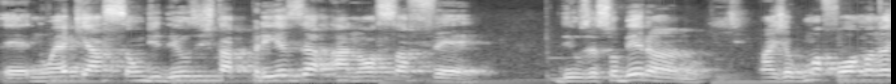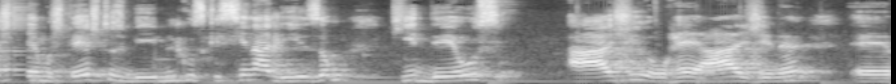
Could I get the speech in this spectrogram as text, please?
É, não é que a ação de Deus está presa à nossa fé. Deus é soberano, mas de alguma forma nós temos textos bíblicos que sinalizam que Deus age ou reage, né, é,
